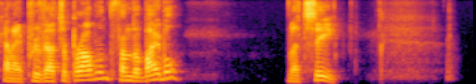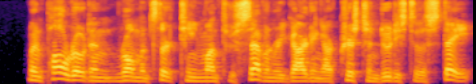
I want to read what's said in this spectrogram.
Can I prove that's a problem from the Bible? Let's see. When Paul wrote in Romans 13, 1 through 7 regarding our Christian duties to the state,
